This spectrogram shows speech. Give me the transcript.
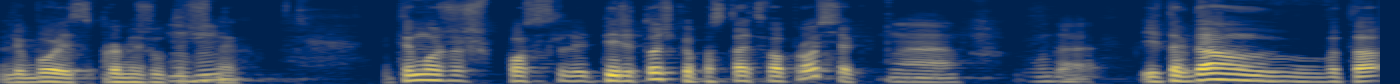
любой из промежуточных. Угу. И ты можешь после перед точкой поставить вопросик. А, ну да. И тогда он вот, а,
